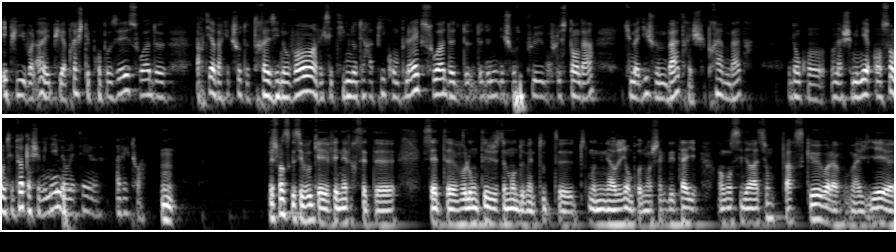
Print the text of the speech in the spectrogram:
et puis voilà, et puis après, je t'ai proposé soit de partir vers quelque chose de très innovant avec cette immunothérapie complexe, soit de, donner des choses plus, plus standards tu m'as dit, je veux me battre et je suis prêt à me battre. Et donc, on, a cheminé ensemble. C'est toi qui as cheminé, mais on était euh, avec toi. Hmm. Mais je pense que c'est vous qui avez fait naître cette, euh, cette volonté justement de mettre toute, toute mon énergie en prenant chaque détail en considération parce que voilà, vous m'aviez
